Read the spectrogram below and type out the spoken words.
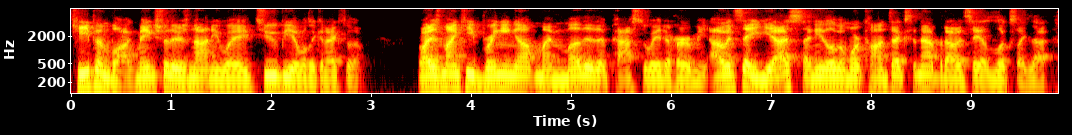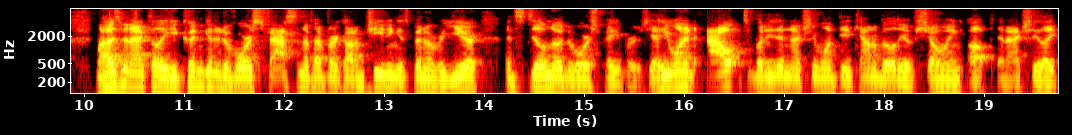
keep him blocked. Make sure there's not any way to be able to connect with him. Why does mine keep bringing up my mother that passed away to hurt me? I would say yes. I need a little bit more context than that, but I would say it looks like that. My husband acted like he couldn't get a divorce fast enough after I caught him cheating. It's been over a year and still no divorce papers. Yeah, he wanted out, but he didn't actually want the accountability of showing up and actually like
